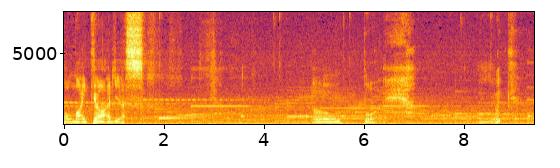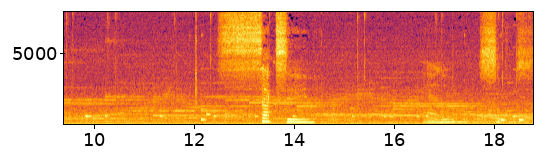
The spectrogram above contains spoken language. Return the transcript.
Oh my god, yes. Oh boy. Yoink. Sexy. Oh, so close.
